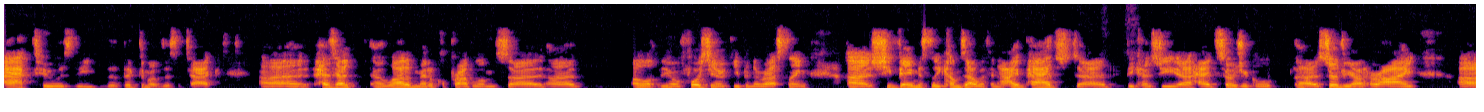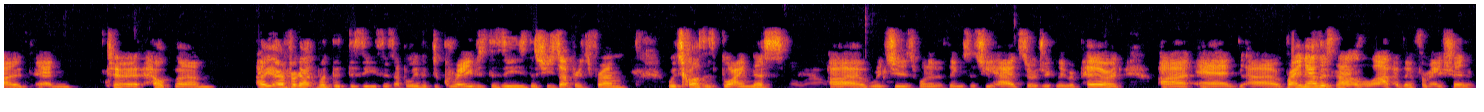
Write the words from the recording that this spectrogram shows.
Act, who is the, the victim of this attack, uh, has had a lot of medical problems. You know, forcing her to keep in the wrestling. Uh, she famously comes out with an eye patch uh, because she uh, had surgical uh, surgery on her eye, uh, and to help. Um, I, I forgot what the disease is. I believe it's Graves' disease that she suffers from, which causes blindness uh, which is one of the things that she had surgically repaired. Uh, and uh, right now, there's not a lot of information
